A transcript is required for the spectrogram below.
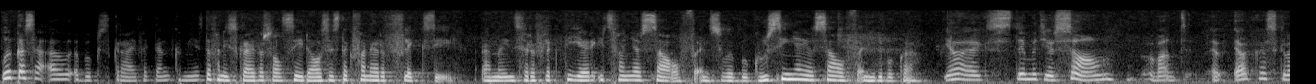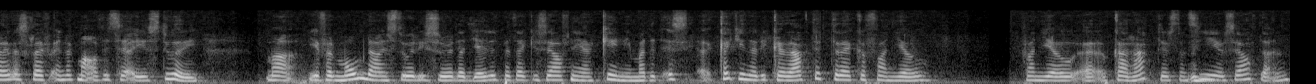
Ook as 'n ou 'n boek skryf, ek dink die meeste van die skrywers sal sê daar's 'n stuk van 'n refleksie. 'n Mens reflekteer iets van jouself in so 'n boek. Hoe sien jy jouself in hierdie boeke? Ja, ek stem met jou saam want eh, elke skrywer skryf eintlik maar altyd sy eie storie. Maar jy vermom daai storie sodat jy dit baie keer self nie herken nie, maar dit is eh, kyk jy na die karaktertrekke van jou van jou uh, karakters, dan sien jy jouself daarin.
